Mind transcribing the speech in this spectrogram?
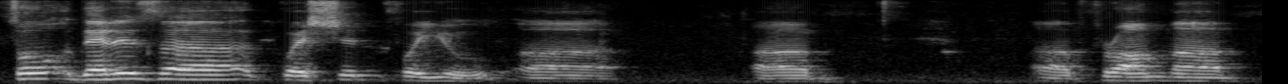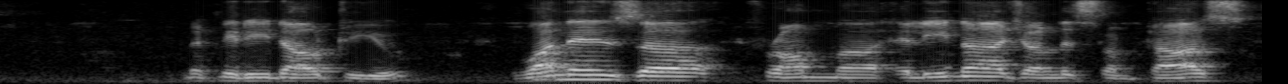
So there is a question for you uh, um, uh, from, uh, let me read out to you. One is uh, from uh, Elena, journalist from TASS,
